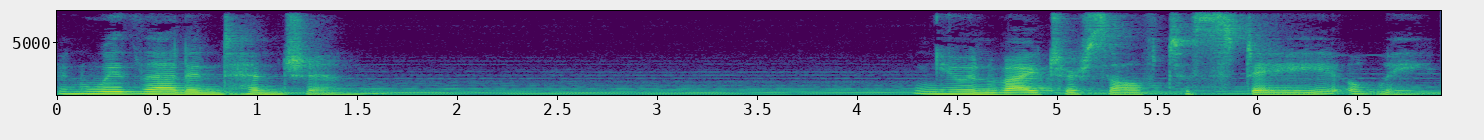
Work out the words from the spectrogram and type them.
And with that intention, you invite yourself to stay awake.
